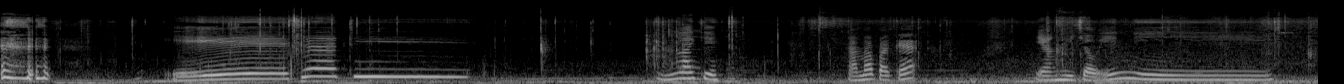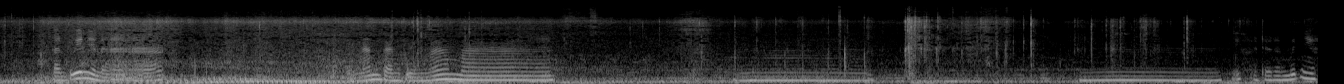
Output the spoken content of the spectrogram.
Ye, jadi. Ini lagi. Mama pakai yang hijau ini. Bantuin ya, nak. Bantuin mama. Hmm. Hmm. Ih, ada rambutnya.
